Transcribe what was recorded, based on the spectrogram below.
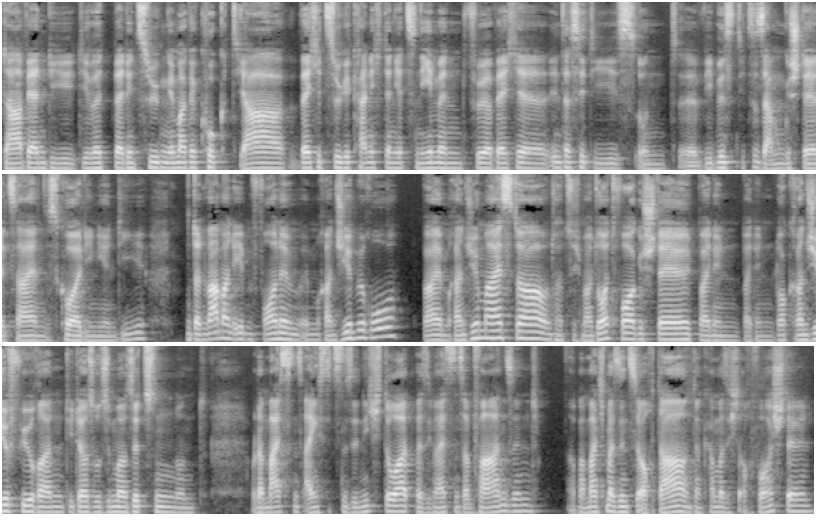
da werden die, die wird bei den Zügen immer geguckt, ja, welche Züge kann ich denn jetzt nehmen für welche Intercities und äh, wie müssen die zusammengestellt sein, das koordinieren die. Und dann war man eben vorne im, im Rangierbüro beim Rangiermeister und hat sich mal dort vorgestellt, bei den, bei den Lok-Rangierführern, die da so immer sitzen und, oder meistens eigentlich sitzen sie nicht dort, weil sie meistens am Fahren sind. Aber manchmal sind sie auch da und dann kann man sich auch vorstellen.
